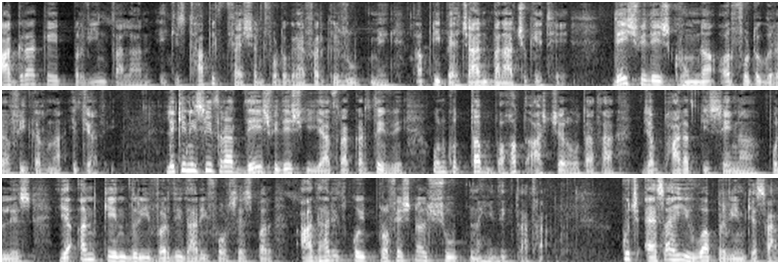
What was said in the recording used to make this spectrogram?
आगरा के प्रवीण तालान एक स्थापित फ़ैशन फोटोग्राफर के रूप में अपनी पहचान बना चुके थे। देश विदेश घूमना और फोटोग्राफी करना इत्यादि। लेकिन इसी तरह देश विदेश की यात्रा करते हुए उनको तब बहुत आश्चर्य होता था जब भारत की सेना, पुलिस या अन्य केंद्रीय वर्दीधारी फोर्सेस पर आधारित कोई प्रोफेशनल शूट नहीं दिखता था। कुछ ऐसा ही हुआ प्रवीण के साथ।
